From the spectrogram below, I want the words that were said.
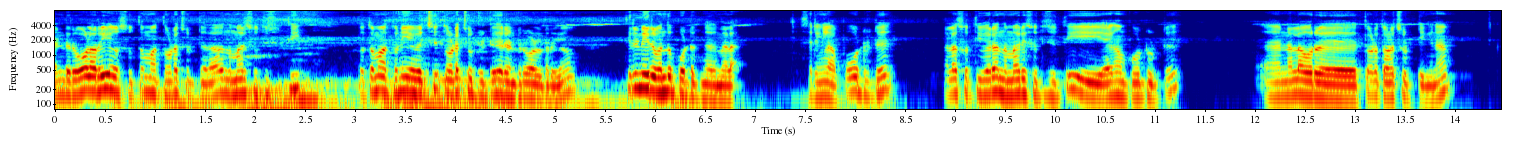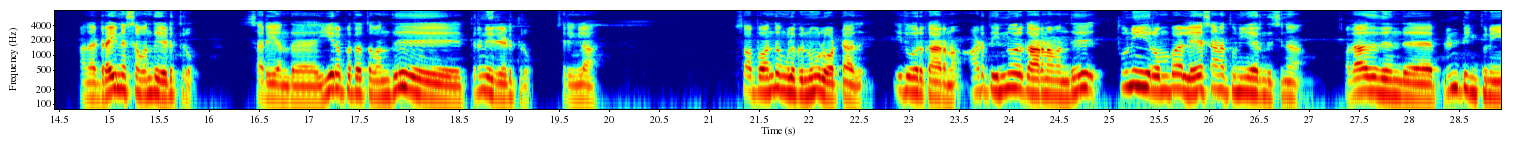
ரெண்டு ரோலரையும் சுத்தமாக தொடச்சி விட்டு அதாவது இந்த மாதிரி சுற்றி சுற்றி சுத்தமாக துணியை வச்சு தொடச்சி விட்டுட்டு ரெண்டு ரோலரையும் திருநீர் வந்து போட்டுக்குங்க அது மேலே. சரிங்களா? போட்டுட்டு நல்லா சுற்றி வர இந்த மாதிரி சுற்றி சுற்றி ஏகம் போட்டுவிட்டு நல்லா ஒரு தொட தொடச்சி விட்டிங்கன்னா அந்த ட்ரைனஸை வந்து எடுத்துரும். சரி அந்த ஈரப்பதத்தை வந்து திருநீர் எடுத்துரும். சரிங்களா? ஸோ அப்போ வந்து உங்களுக்கு நூல் ஒட்டாது. இது ஒரு காரணம். அடுத்து இன்னொரு காரணம் வந்து துணி ரொம்ப லேசான துணியாக இருந்துச்சுன்னா அதாவது இது இந்த பிரிண்டிங் துணி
